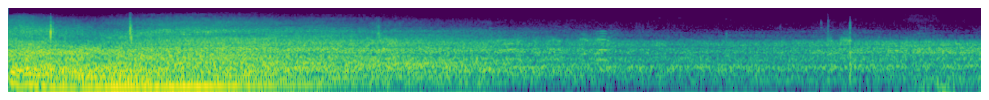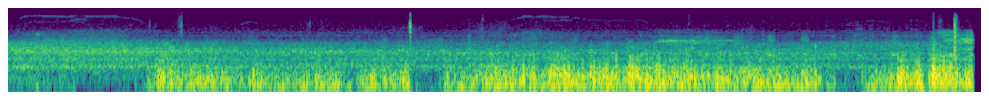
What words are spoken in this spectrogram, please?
Mhm.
